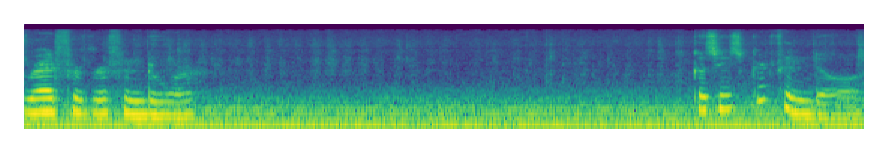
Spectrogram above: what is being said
red for Gryffindor. Because he's Gryffindor.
